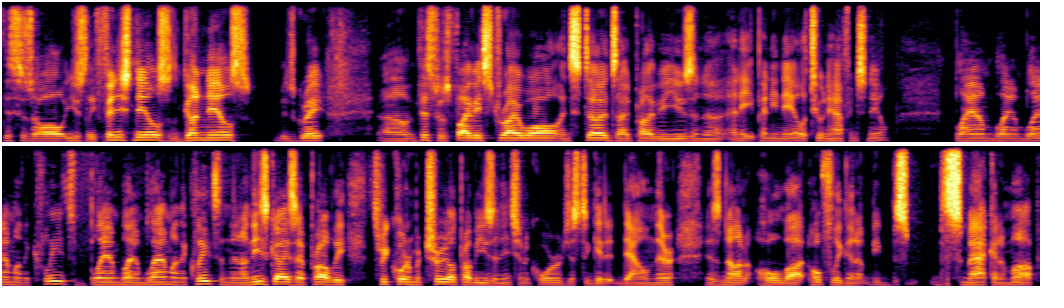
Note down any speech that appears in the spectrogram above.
this is all usually finished nails, gun nails is great. Uh, if this was 5 8 drywall and studs, I'd probably be using a, an 8 penny nail, a 2.5 inch nail. Blam, blam, blam on the cleats, blam, blam, blam on the cleats. And then on these guys, I probably three quarter material, probably use an inch and a quarter just to get it down there. There's not a whole lot, hopefully, going to be smacking them up.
